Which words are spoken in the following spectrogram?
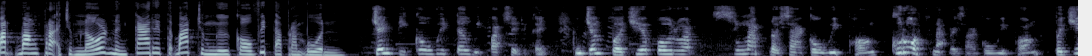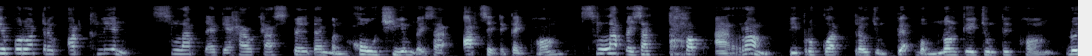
បាត់បង់ប្រាក់ចំណូលនិងការរាតត្បាតជំងឺ Covid-19 ចេញពីកូវីដទៅវិបត្តិសេដ្ឋកិច្ចអញ្ចឹងប្រជាពលរដ្ឋស្លាប់ដោយសារកូវីដផងគ្រោះថ្នាក់ដោយសារកូវីដផងប្រជាពលរដ្ឋត្រូវអត់ឃ្លាន ស្លាប់ដែលគេហៅថាស្ទើរតែមិនហូរឈាមដោយសារអត់សេដ្ឋកិច្ចផង ស្លាប់ដោយសារថប់អារម្មណ៍ពីព្រោះគាត់ត្រូវជំពាក់បំណុលគេជុំទិសផងដូ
